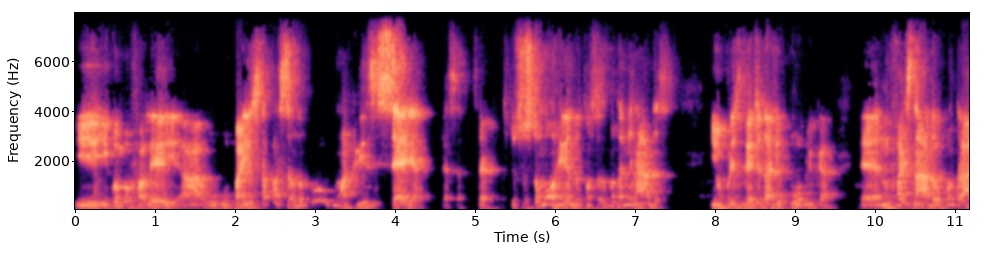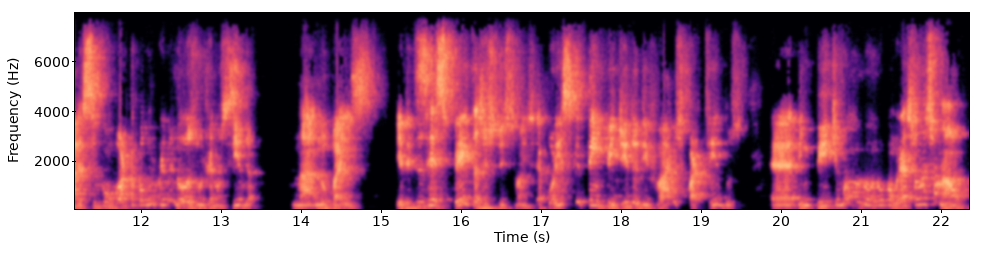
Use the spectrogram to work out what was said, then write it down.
E, e como eu falei, a, o, o país está passando por uma crise séria as pessoas estão morrendo, estão sendo contaminadas. E o presidente da República é, não faz nada, ao contrário, se comporta como um criminoso, um genocida na, no país. Ele desrespeita as instituições. É por isso que tem pedido de vários partidos é, de impeachment no, no, Congresso Nacional.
